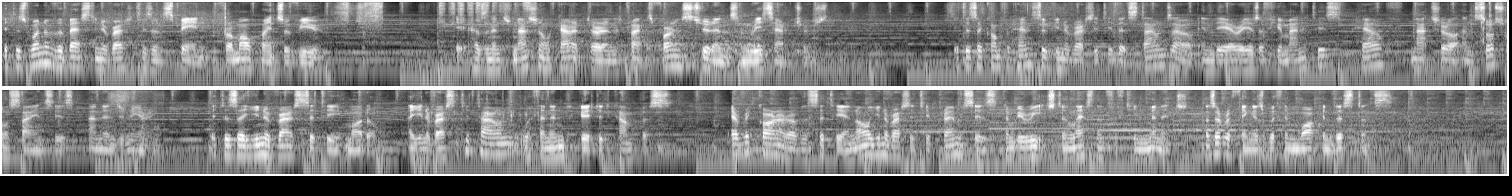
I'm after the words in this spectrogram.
It is one of the best universities in Spain from all points of view. It has an international character and attracts foreign students and researchers. It is a comprehensive university that stands out in the areas of humanities, health, natural and social sciences and engineering. It is a university model, a university town with an integrated campus. Every corner of the city and all university premises can be reached in less than 15 minutes, as everything is within walking distance.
